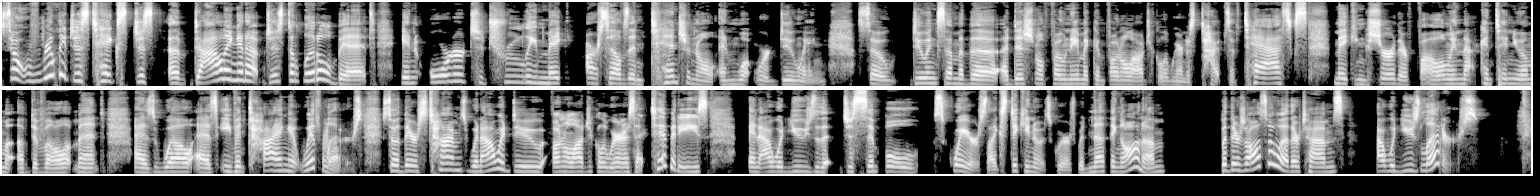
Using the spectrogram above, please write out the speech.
So it really just takes just uh, dialing it up just a little bit in order to truly make ourselves intentional in what we're doing. So, doing some of the additional phonemic and phonological awareness types of tasks, making sure they're following that continuum of development, as well as even tying it with letters. So, there's times when I would do phonological awareness activities and I would use the, just simple squares, like sticky note squares with nothing on them. But there's also other times I would use letters.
